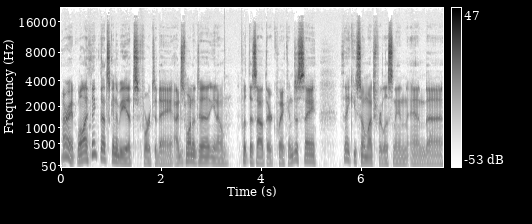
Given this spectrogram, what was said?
All right, well, I think that's going to be it for today. I just wanted to, you know, put this out there quick and just say thank you so much for listening. And, uh,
